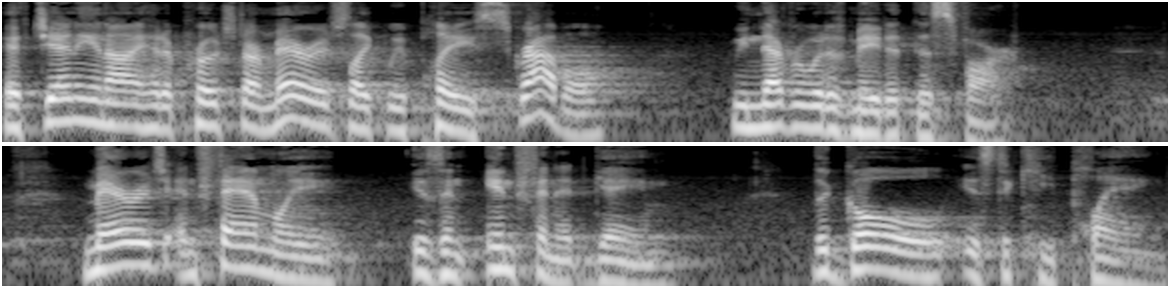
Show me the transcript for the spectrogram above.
If Jenny and I had approached our marriage like we play Scrabble, we never would have made it this far. Marriage and family is an infinite game. The goal is to keep playing.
